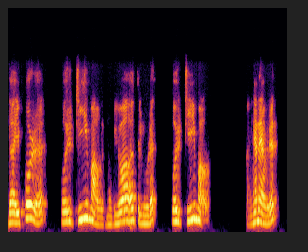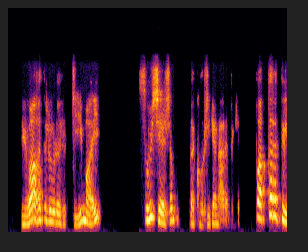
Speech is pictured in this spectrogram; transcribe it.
ദാ ഇപ്പോഴ് ഒരു ടീമാവുന്നു വിവാഹത്തിലൂടെ ഒരു ടീമാവുന്നു അങ്ങനെ അവർ വിവാഹത്തിലൂടെ ഒരു ടീമായി സുവിശേഷം പ്രഘോഷിക്കാൻ ആരംഭിക്കും അപ്പൊ അത്തരത്തിൽ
